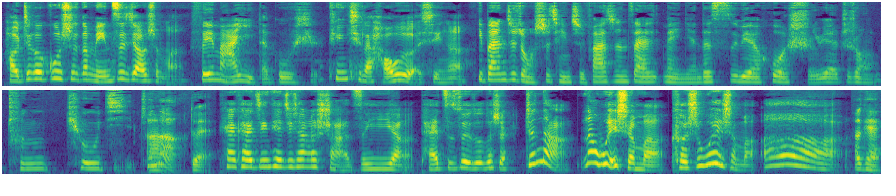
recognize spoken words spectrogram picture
好，这个故事的名字叫什么？飞蚂蚁的故事。听起来好恶心啊！一般这种事情只发生在每年的四月或十月这种春秋季。真的啊对，开开今天就像个傻子一样，台词最多的是“真的啊？那为什么？可是为什么啊 OK，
